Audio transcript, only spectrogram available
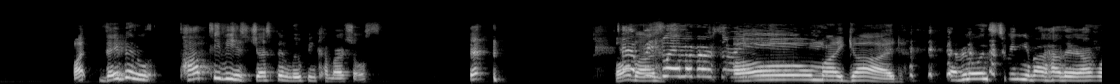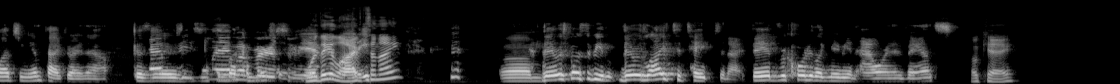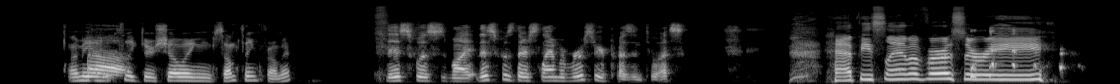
What? They've been Pop TV has just been looping commercials. Hold Happy on. Slammiversary! Oh my god. Everyone's tweeting about how they aren't watching Impact right now because there's Happy nothing but commercials. Slammiversary! Were they live tonight? Um, They were supposed to be. They were live to tape tonight. They had recorded like maybe an hour in advance. Okay. I mean, it Uh, looks like they're showing something from it. This was my. This was their Slammiversary present to us. Happy Slammiversary!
